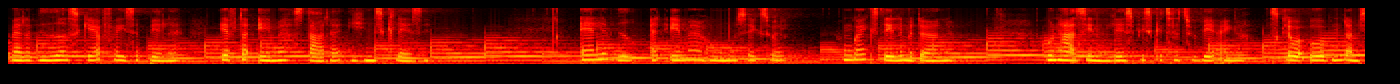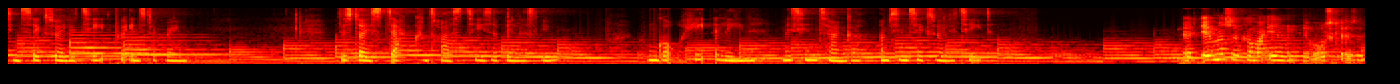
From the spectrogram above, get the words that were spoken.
hvad der videre sker for Isabella, efter Emma starter i hendes klasse. Alle ved, at Emma er homoseksuel. Hun går ikke stille med dørene. Hun har sine lesbiske tatoveringer og skriver åbent om sin seksualitet på Instagram. Det står i stærk kontrast til Isabellas liv. Hun går helt alene med sine tanker om sin seksualitet. At Emma så kommer ind i vores klasse,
